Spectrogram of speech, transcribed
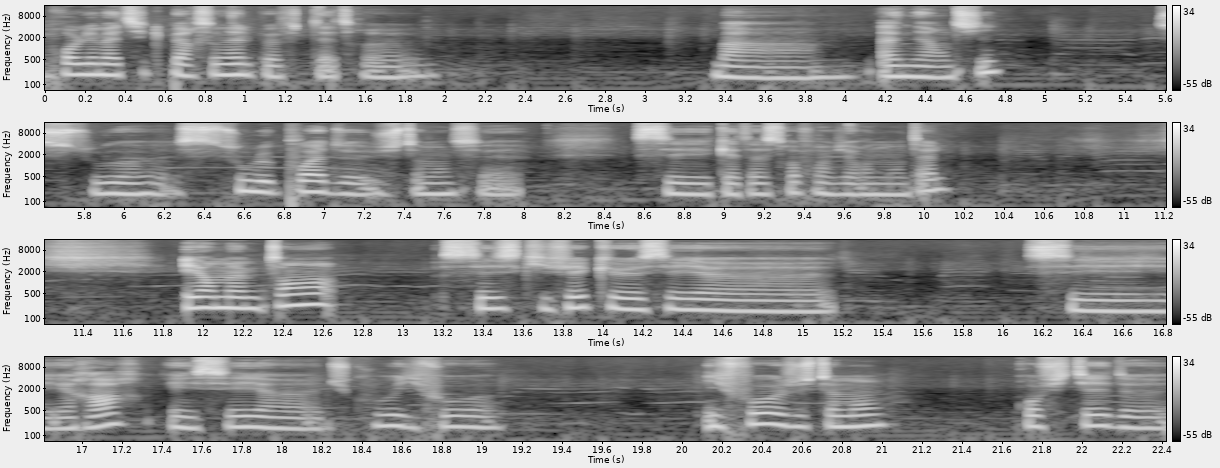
problématiques personnelles peuvent être bah, anéanties sous, euh, sous le poids de justement ces, catastrophes environnementales. Et en même temps, c'est ce qui fait que c'est euh, rare et c'est euh, du coup il faut il faut justement profiter de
